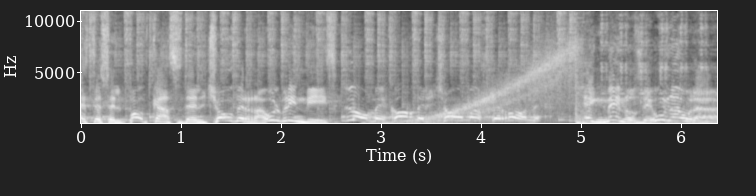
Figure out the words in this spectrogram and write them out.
Este es el podcast del show de Raúl Brindis. Lo mejor del show Masterrón. En menos de una hora.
